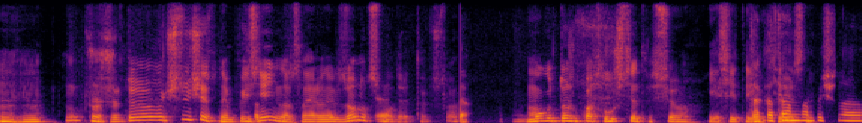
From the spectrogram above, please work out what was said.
Угу. Ну что ж, это очень существенное пояснение. Нас, наверное, в зонах да. смотрят, так что да. Могут тоже послушать это все, если это так, интересно. а там обычно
